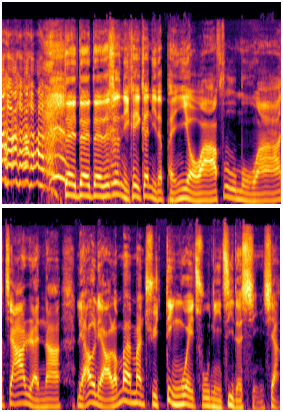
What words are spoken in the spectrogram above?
对对对，就是你可以跟你的朋友啊、父母啊、家人啊聊一聊，然后慢慢去定位出你自己的形象。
